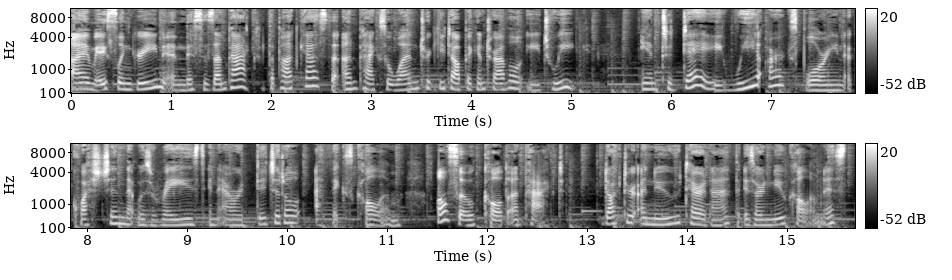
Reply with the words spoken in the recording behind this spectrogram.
I'm Aislyn Greene, and this is Unpacked, the podcast that unpacks one tricky topic in travel each week. And today we are exploring a question that was raised in our digital ethics column, also called Unpacked. Dr. Anu Taranath is our new columnist.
